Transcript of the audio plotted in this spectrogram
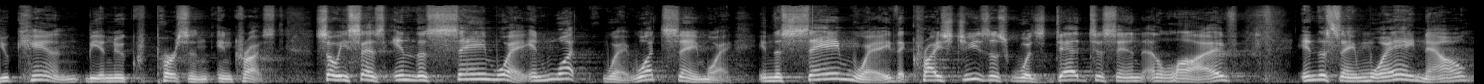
You can be a new person in Christ. So he says, in the same way, in what way? What same way? In the same way that Christ Jesus was dead to sin and alive, in the same way now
